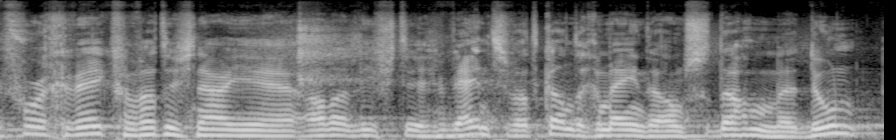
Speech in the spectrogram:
vorige week van wat is nou je allerliefste wens? Wat kan de gemeente Amsterdam uh, doen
